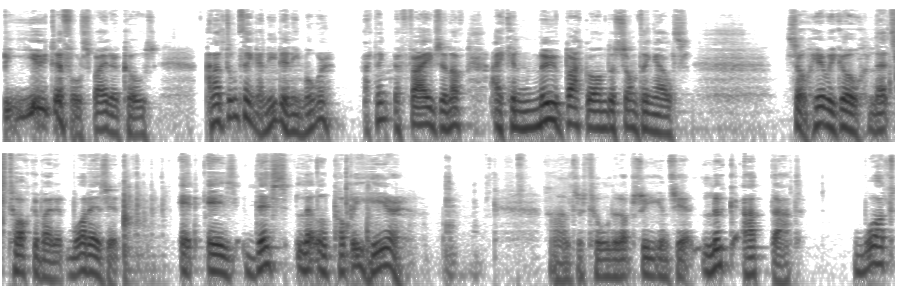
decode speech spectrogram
beautiful Spydercos. And I don't think I need any more. I think the five's enough. I can move back on to something else. So here we go. Let's talk about it. What is it? It is this little puppy here. I'll just hold it up so you can see it. Look at that. What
